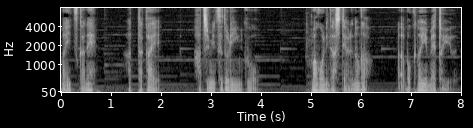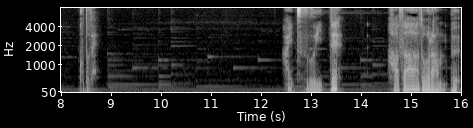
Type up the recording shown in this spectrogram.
まあ、いつかね、あったかい蜂蜜ドリンクを孫に出してやるのが僕の夢ということで。はい、続いて、ハザードランプ。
